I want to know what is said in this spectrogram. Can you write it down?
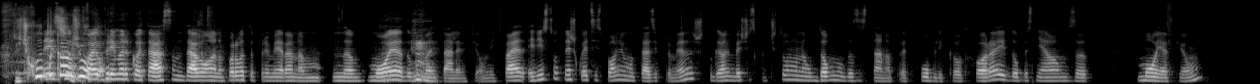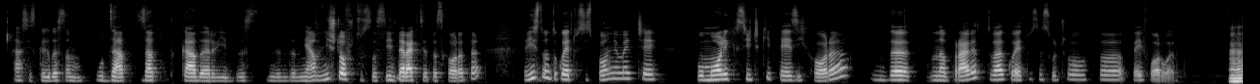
Всичко е Не, така защото това е пример, който аз съм давала на първата премиера на, на моя документален филм. И това е единственото нещо, което си спомням от тази премиера, защото тогава ми беше изключително неудобно да застана пред публика от хора и да обяснявам за моя филм. Аз исках да съм отзад, зад кадър и да, да, да нямам нищо общо с интеракцията с хората. Единственото, което си спомням е, че помолих всички тези хора да направят това, което се случва в Pay Forward. Мгм.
